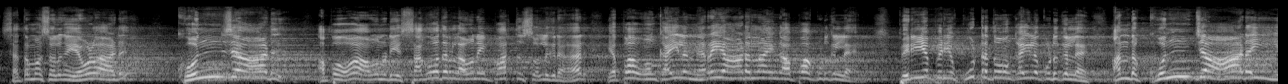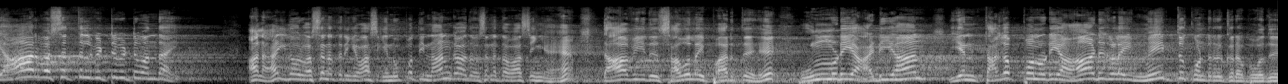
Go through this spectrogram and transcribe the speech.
சத்தமாக சொல்லுங்க எவ்வளோ ஆடு? கொஞ்ச ஆடு. அப்போ அவனுடைய சகோதரர் அவனை பார்த்து சொல்லுகிறார் எப்பா உன் கையில நிறைய ஆடெல்லாம் எங்க அப்பா கொடுக்கல. பெரிய பெரிய கூட்டத்தை உன் கையில கொடுக்கல. அந்த கொஞ்ச ஆடை யார் வசத்தில் விட்டு விட்டு வந்தாய்? ஆனால் இன்னொரு வசனத்தை நீங்கள் வாசிங்க. முப்பத்தி நான்காவது வசனத்தை வாசிங்க. தாவீது சவுலை பார்த்து உம்முடைய அடியான் என் தகப்பனுடைய ஆடுகளை மேய்த்து கொண்டிருக்கிற போது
